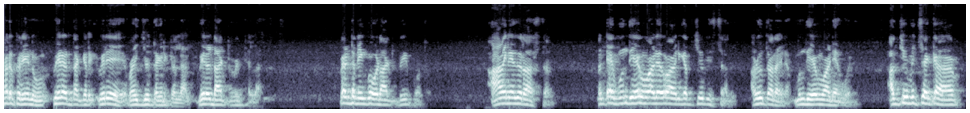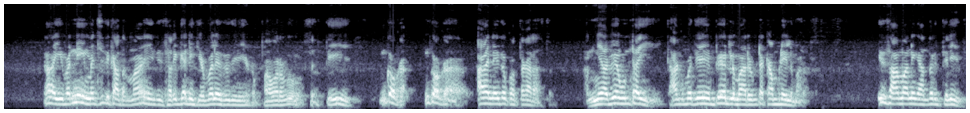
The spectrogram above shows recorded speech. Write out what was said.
కనుక నేను వేరే దగ్గరికి వేరే వైద్యుడి దగ్గరికి వెళ్ళాలి వేరే డాక్టర్ దగ్గరికి వెళ్ళాలి. వెంటనే ఇంకో డాక్టర్ దగ్గరికి పోతాను ఆయన ఏదో రాస్తాడు. అంటే ముందు ఏం వాడేవో ఆయనకి అది చూపిస్తాను. అడుగుతాడు ఆయన ముందు ఏం వాడేవో అని. అది చూపించాక ఇవన్నీ మంచిది కాదమ్మా ఇది సరిగ్గా నీకు ఇవ్వలేదు దీని యొక్క పవరు శక్తి. ఇంకొక ఇంకొక ఆయన ఏదో కొత్తగా రాస్తాడు. అన్నీ అవే ఉంటాయి కాకపోతే పేర్లు మారి ఉంటాయి కంపెనీలు మారుతాయి. ఇది సామాన్యంగా అందరికీ తెలియదు.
